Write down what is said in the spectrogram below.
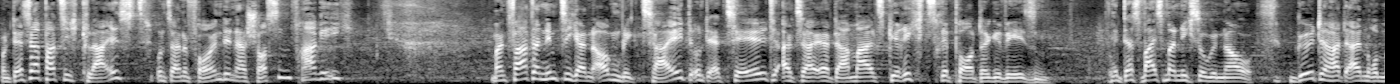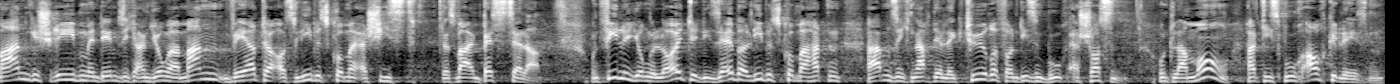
Und deshalb hat sich Kleist und seine Freundin erschossen, frage ich. Mein Vater nimmt sich einen Augenblick Zeit und erzählt, als sei er damals Gerichtsreporter gewesen. Das weiß man nicht so genau. Goethe hat einen Roman geschrieben, in dem sich ein junger Mann Werther aus Liebeskummer erschießt. Das war ein Bestseller. Und viele junge Leute, die selber Liebeskummer hatten, haben sich nach der Lektüre von diesem Buch erschossen. Und Lamont hat dieses Buch auch gelesen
